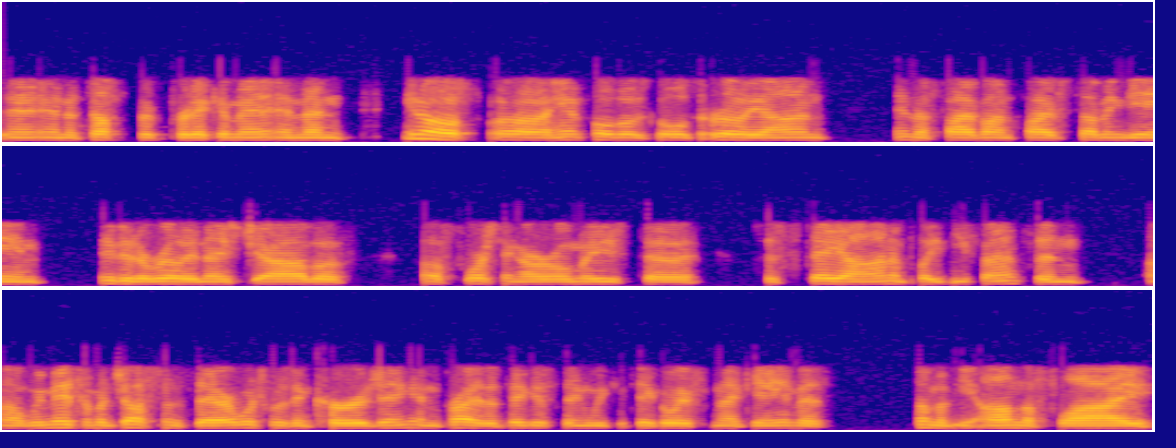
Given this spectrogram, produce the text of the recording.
in a tough predicament. And then, you know, a handful of those goals early on in the five on five subbing game, they did a really nice job of, of forcing our Omis to, to stay on and play defense. And uh, we made some adjustments there, which was encouraging. And probably the biggest thing we could take away from that game is some of the on the fly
